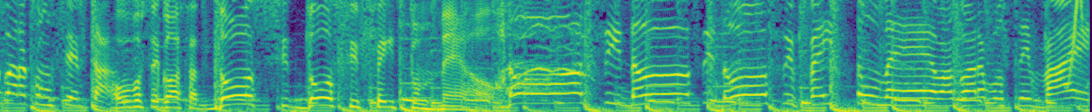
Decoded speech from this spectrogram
Agora consertar. Ou você gosta doce, doce feito mel. Doce, doce, doce, feito mel. Agora você vai.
